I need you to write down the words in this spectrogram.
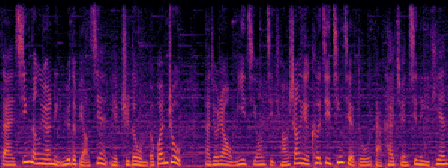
在新能源领域的表现也值得我们的关注。那就让我们一起用几条商业科技轻解读，打开全新的一天。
